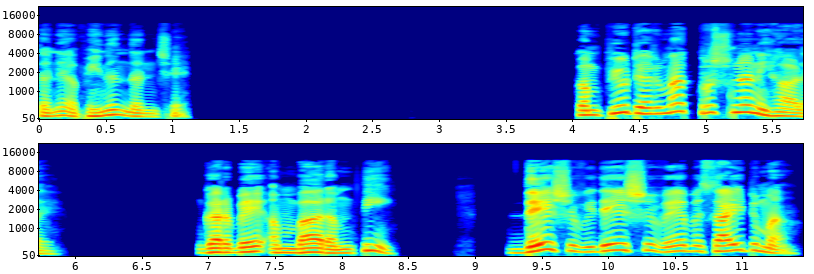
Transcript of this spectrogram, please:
તને અભિનંદન છે. કમ્પ્યુટરમાં કૃષ્ણ નિહાળે. ગરબે અંબા રમતી, દેશ વિદેશ વેબસાઇટમાં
